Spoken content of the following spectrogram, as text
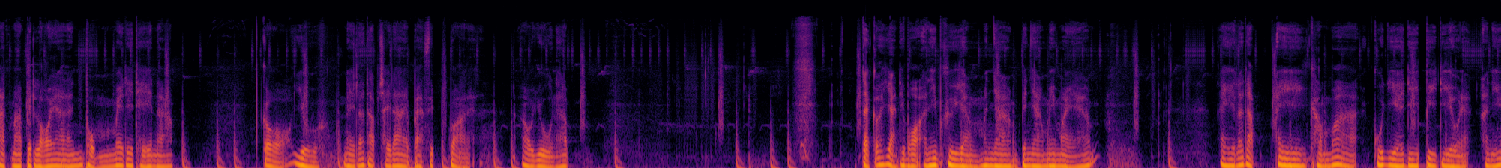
อัดมาเป็นร้อยอันนั้นผมไม่ได้เทสนะครับ ก็อยู่ในระดับใช้ได้ 80 กว่าเนี่ย เอาอยู่นะครับ แต่ก็อย่างที่บอกอันนี้คือยังมันยางเป็นยางใหม่ๆนะครับ ไอระดับไอคำว่ากูเดียดีปีเดียวเนี่ย อันนี้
